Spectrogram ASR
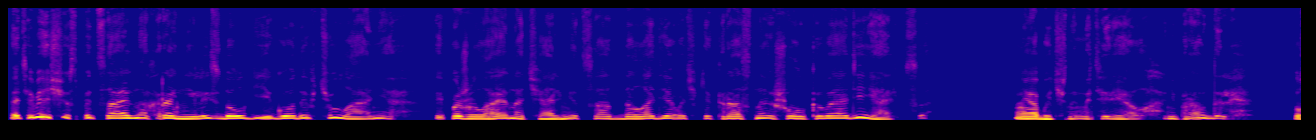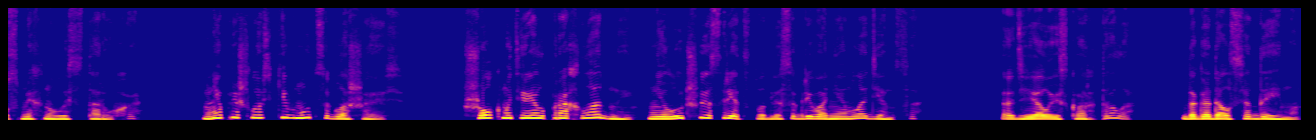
Эти вещи специально хранились долгие годы в чулане, и пожилая начальница отдала девочке красное шелковое одеяльце. «Необычный материал, не правда ли?» — усмехнулась старуха. Мне пришлось кивнуть, соглашаясь. Шелк материал прохладный, не лучшее средство для согревания младенца. «Одеяло из квартала?» — догадался Деймон.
